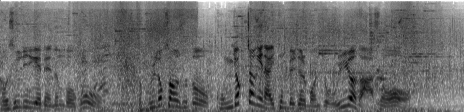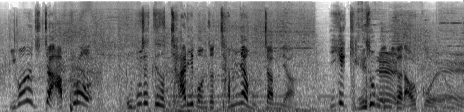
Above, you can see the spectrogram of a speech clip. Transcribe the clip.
거슬리게 되는 거고 블록 선수도 공격적인 아이템 빌드를 먼저 올려놔서 이거는 진짜 앞으로 오브젝트에서 자리 먼저 잡냐 못 잡냐 이게 계속 네. 얘기가 나올 거예요. 네.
